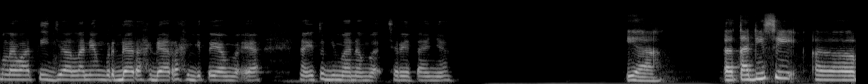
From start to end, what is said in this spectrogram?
melewati jalan yang berdarah-darah gitu ya Mbak ya. Nah itu gimana Mbak ceritanya? Iya, eh, tadi sih eh,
